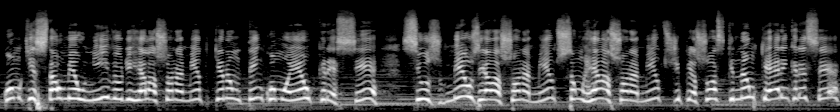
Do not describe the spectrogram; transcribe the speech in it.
Como que está o meu nível de relacionamento? Porque não tem como eu crescer se os meus relacionamentos são relacionamentos de pessoas que não querem crescer.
